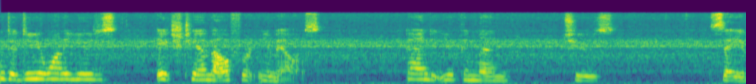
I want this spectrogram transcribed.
And do you want to use HTML for emails? And you can then choose save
